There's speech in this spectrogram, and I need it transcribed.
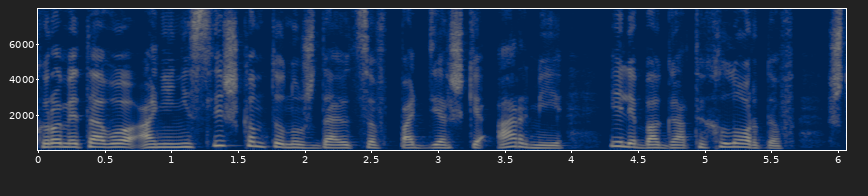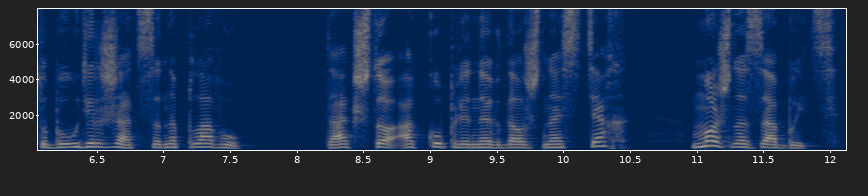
Кроме того, они не слишком-то нуждаются в поддержке армии или богатых лордов, чтобы удержаться на плаву. Так что о купленных должностях можно забыть.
